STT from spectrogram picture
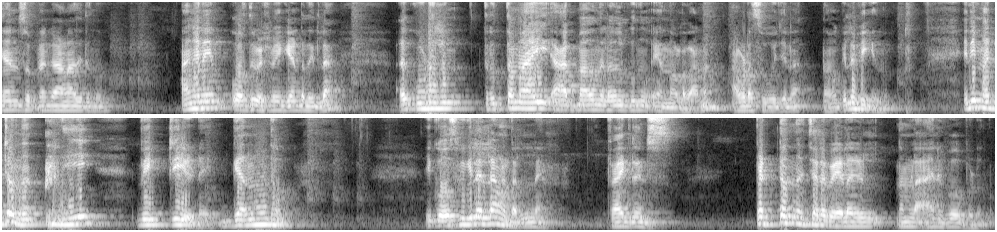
ഞാൻ സ്വപ്നം കാണാതിരുന്നത്? അങ്ങനെയും ഓർത്ത് വിഷമിക്കേണ്ടതില്ല. അത് കൂടുതലും തൃപ്തമായി ആത്മാവ് നിലനിൽക്കുന്നു എന്നുള്ളതാണ് അവിടെ സൂചന നമുക്ക് ലഭിക്കുന്നു. ഇനി മറ്റൊന്ന് ഈ വ്യക്തിയുടെ ഗന്ധം. ഈ കോസ്മിക്കിലെല്ലാം ഉണ്ടല്ലോ? അല്ലേ ഫ്രാഗ്രൻസ് പെട്ടെന്ന് ചില വേളകളിൽ നമ്മൾ അനുഭവപ്പെടുന്നു.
